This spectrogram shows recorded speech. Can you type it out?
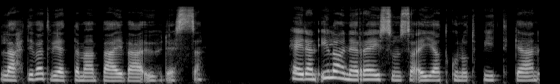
lähtivät viettämään päivää yhdessä. Heidän iloinen reissunsa ei jatkunut pitkään,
